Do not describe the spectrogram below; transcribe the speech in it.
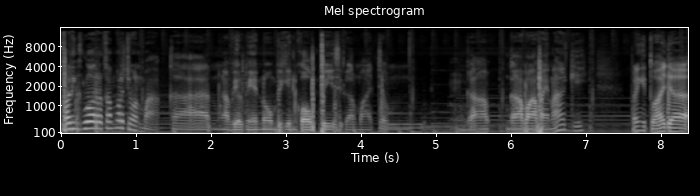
Paling keluar kamar cuma makan ngambil minum bikin kopi segala macem. Nggak nggak ngapa-ngapain lagi. Paling itu aja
